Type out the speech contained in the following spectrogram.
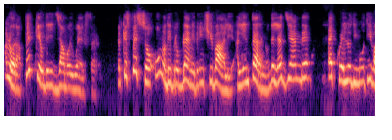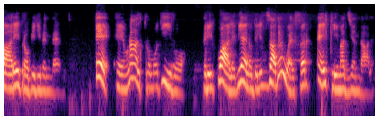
Allora, perché utilizziamo il welfare? Perché spesso uno dei problemi principali all'interno delle aziende è quello di motivare i propri dipendenti. E, un altro motivo per il quale viene utilizzato il welfare è il clima aziendale.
